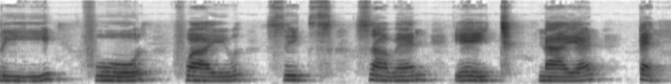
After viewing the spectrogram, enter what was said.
three four five six seven eight nine ten.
